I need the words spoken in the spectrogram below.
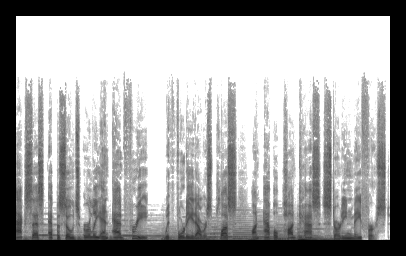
Access episodes early and ad free with 48 Hours Plus on Apple Podcasts starting May 1st.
